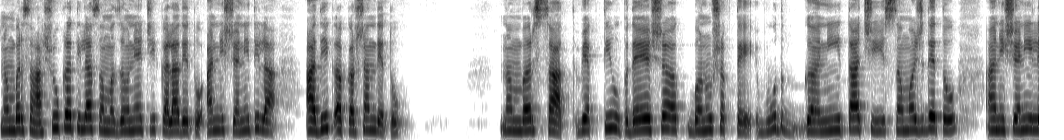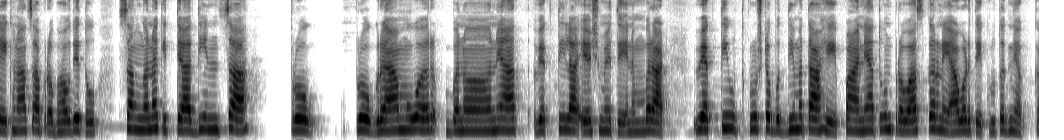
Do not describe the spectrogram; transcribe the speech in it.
नंबर सहा शुक्र तिला समजवण्याची कला देतो आणि शनी तिला अधिक आकर्षण देतो. नंबर सात व्यक्ती उपदेशक बनू शकते. बुध गणिताची समज देतो आणि शनी लेखनाचा प्रभाव देतो. संगणक इत्यादींचा प्रो प्रोग्रॅमवर बनवण्यात व्यक्तीला यश मिळते. नंबर आठ व्यक्ती उत्कृष्ट बुद्धिमत्ता आहे. पाण्यातून प्रवास करणे आवडते. कृतज्ञ क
